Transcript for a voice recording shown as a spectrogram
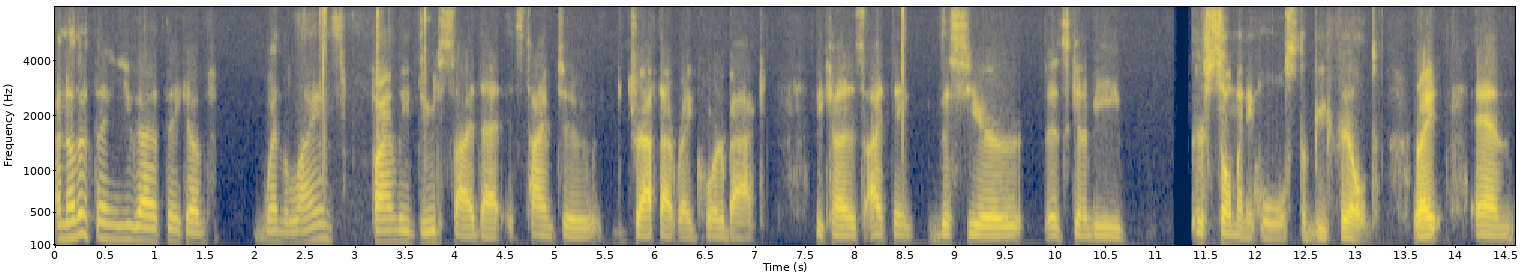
another thing you got to think of when the Lions finally do decide that it's time to draft that right quarterback, because I think this year it's going to be there's so many holes to be filled, right? And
